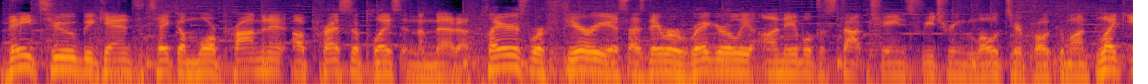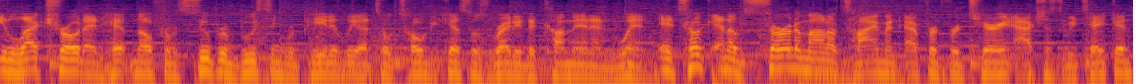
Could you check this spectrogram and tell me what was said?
they too began to take a more prominent, oppressive place in the meta. Players were furious as they were regularly unable to stop chains featuring low tier Pokemon like Electrode and Hypno from super boosting repeatedly until Togekiss was ready to come in and win. It took an absurd amount of time and effort for tiering actions to be taken,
